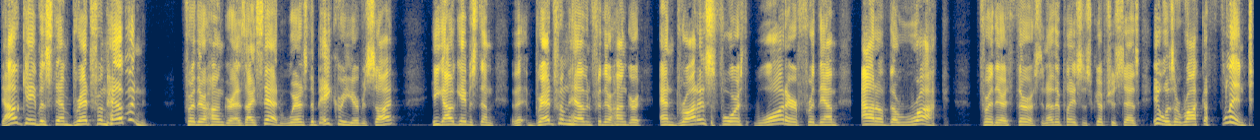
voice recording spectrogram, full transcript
Thou gavest them bread from heaven for their hunger. As I said, where's the bakery? You ever saw it? He thou gavest them bread from heaven for their hunger and brought us forth water for them out of the rock for their thirst. Another place of scripture says it was a rock of flint,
